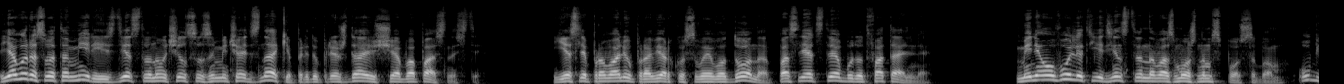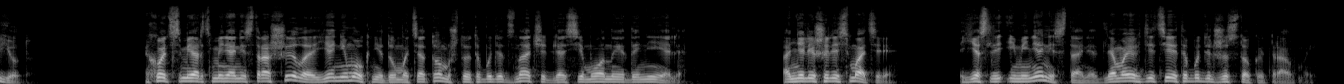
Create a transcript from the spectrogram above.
Я вырос в этом мире и с детства научился замечать знаки, предупреждающие об опасности. Если провалю проверку своего Дона, последствия будут фатальны. Меня уволят единственно возможным способом — убьют. Хоть смерть меня не страшила, я не мог не думать о том, что это будет значить для Симона и Даниэля. Они лишились матери. Если и меня не станет, для моих детей это будет жестокой травмой.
